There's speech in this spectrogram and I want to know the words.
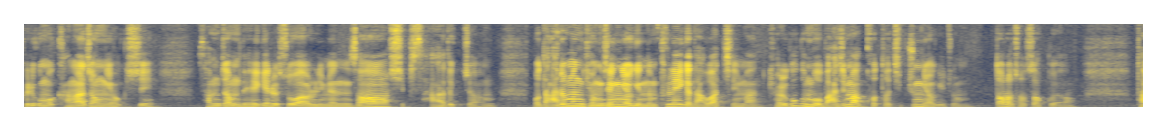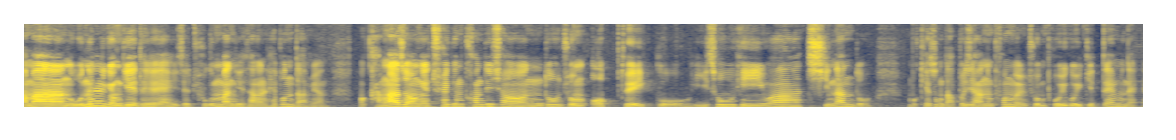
그리고 뭐 강하정 역시 3점 4개를 쏘아 올리면서 14득점 뭐 나름은 경쟁력 있는 플레이가 나왔지만 결국은 뭐 마지막 쿼터 집중력이 좀 떨어졌었고요. 다만 오늘 경기에 대해 이제 조금만 예상을 해본다면 뭐 강하정의 최근 컨디션도 좀 업 돼 있고 이소희와 진한도 뭐 계속 나쁘지 않은 폼을 좀 보이고 있기 때문에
